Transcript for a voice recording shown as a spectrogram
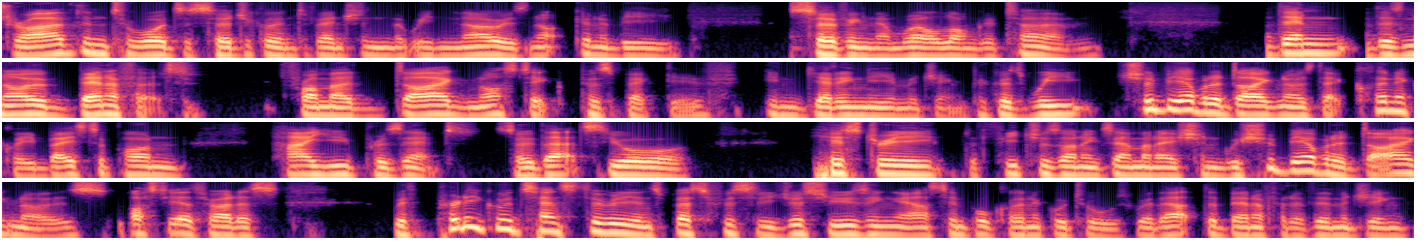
drive them towards a surgical intervention that we know is not going to be serving them well longer term, then there's no benefit from a diagnostic perspective in getting the imaging because we should be able to diagnose that clinically based upon how you present. So that's your history, the features on examination. We should be able to diagnose osteoarthritis with pretty good sensitivity and specificity just using our simple clinical tools without the benefit of imaging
